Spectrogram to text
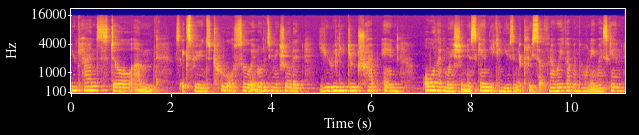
you can still um, experience TEWL. So in order to make sure that you really do trap in all that moisture in your skin, you can use an occlusive. When I wake up in the morning, my skin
